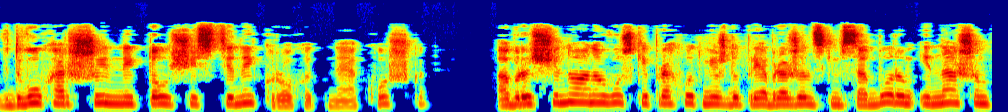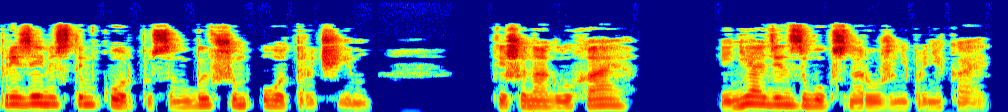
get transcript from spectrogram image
в двухоршинной толще стены крохотное окошко. Обращено оно в узкий проход между Преображенским собором и нашим приземистым корпусом, бывшим отрочьем. Тишина глухая, и ни один звук снаружи не проникает.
